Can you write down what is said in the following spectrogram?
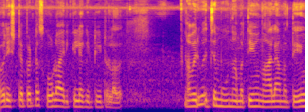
അവരിഷ്ടപ്പെട്ട സ്കൂളായിരിക്കില്ല കിട്ടിയിട്ടുള്ളത്. അവർ വെച്ച മൂന്നാമത്തെയോ നാലാമത്തെയോ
